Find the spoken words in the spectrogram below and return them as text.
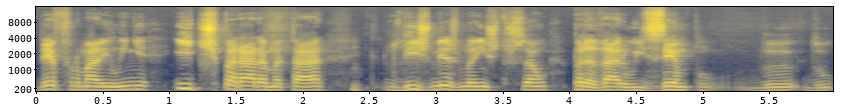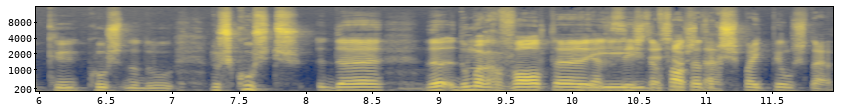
deve formar em linha e disparar a matar, diz mesmo a instrução, para dar o exemplo de, do que custo, do, dos custos de, de, de uma revolta e, da falta de respeito pelo Estado.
